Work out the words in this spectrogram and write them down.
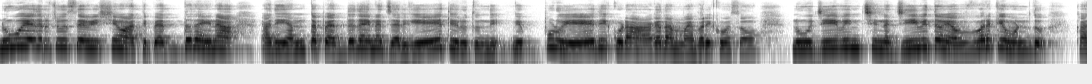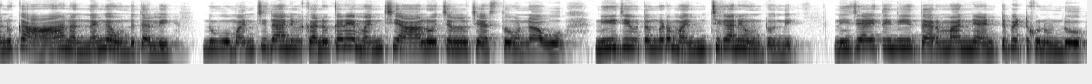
నువ్వు ఎదురు చూసే విషయం అతి పెద్దదైనా అది ఎంత పెద్దదైనా జరిగే తీరుతుంది. ఎప్పుడు ఏది కూడా ఆగదమ్మా ఎవరి కోసం. నువ్వు జీవించిన జీవితం ఎవ్వరికీ ఉండదు. కనుక ఆనందంగా ఉండు తల్లి. నువ్వు మంచిదానివి కనుకనే మంచి ఆలోచనలు చేస్తూ ఉన్నావు. నీ జీవితం కూడా మంచిగానే ఉంటుంది. నిజాయితీని ధర్మాన్ని అంటిపెట్టుకుని ఉండు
